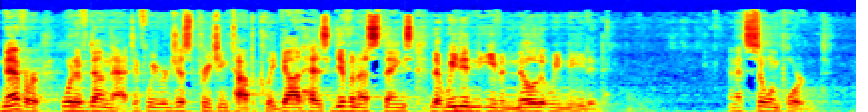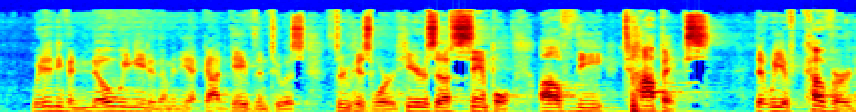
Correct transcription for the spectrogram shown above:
Never would have done that if we were just preaching topically. God has given us things that we didn't even know that we needed. And that's so important. We didn't even know we needed them, and yet God gave them to us through His Word. Here's a sample of the topics that we have covered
